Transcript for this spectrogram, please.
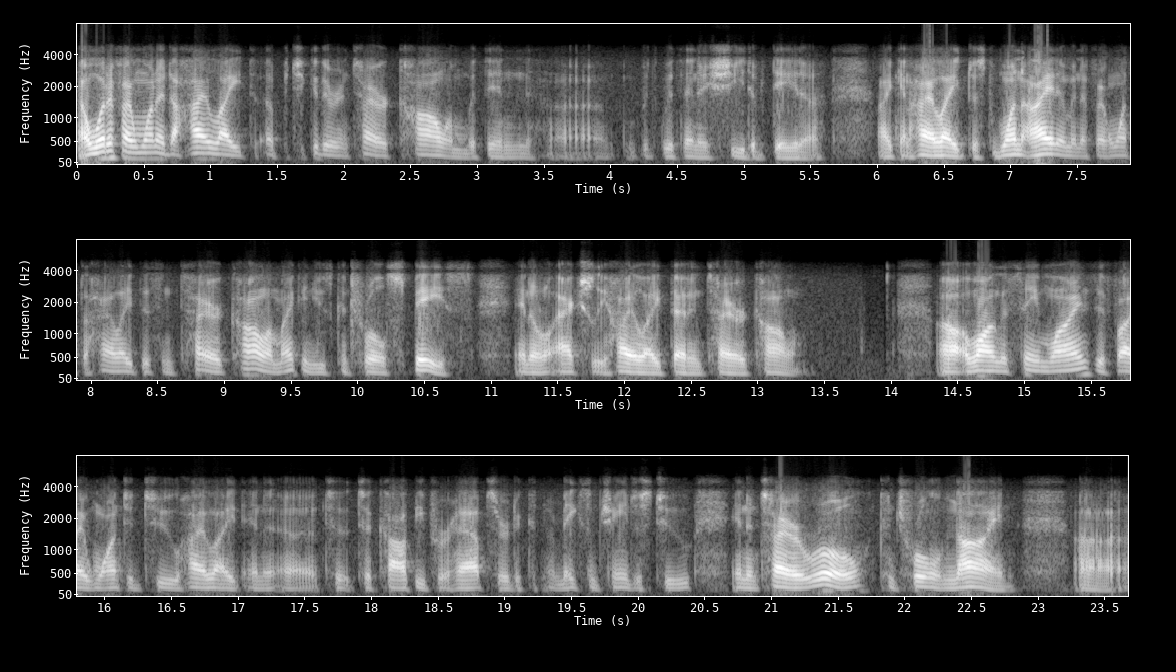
Now, what if I wanted to highlight a particular entire column within, uh, within a sheet of data? I can highlight just one item, and if I want to highlight this entire column, I can use Control Space, and it will actually highlight that entire column. Uh, along the same lines, if I wanted to highlight and uh, to, to, copy perhaps or to make some changes to an entire row, Control 9, uh,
